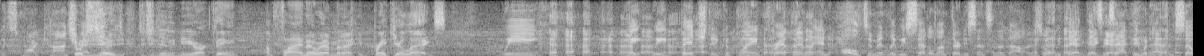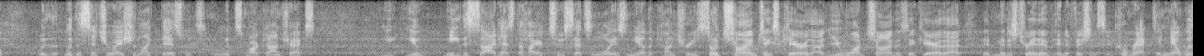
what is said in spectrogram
With smart contracts, So what did you do? Did you do the New York thing? I'm flying over. I'm going to break your legs. We, we we bitched and complained, threatened him, and ultimately we settled on 30 cents on the dollar. Is what we did. That's exactly what happened. So with with a situation like this, with with smart contracts, you, you neither side has to hire two sets of lawyers in the other country. So Chime takes care of that. You want Chime to take care of that administrative inefficiency. Correct. And now we'll,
